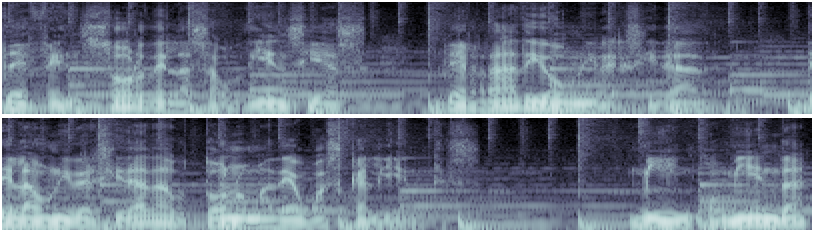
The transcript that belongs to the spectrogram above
defensor de las audiencias de Radio Universidad de la Universidad Autónoma de Aguascalientes. Mi encomienda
